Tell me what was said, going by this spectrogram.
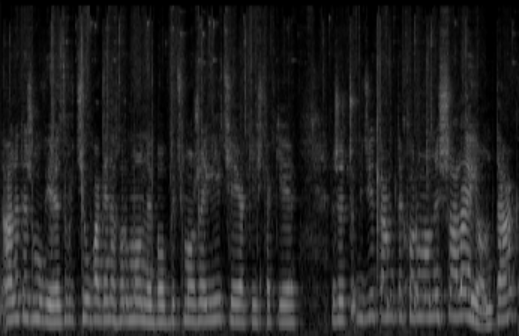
y, ale też mówię, zwróćcie uwagę na hormony, bo być może jecie jakieś takie rzeczy, gdzie tam te hormony szaleją, tak?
